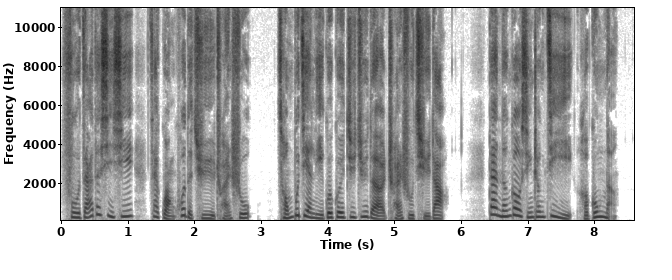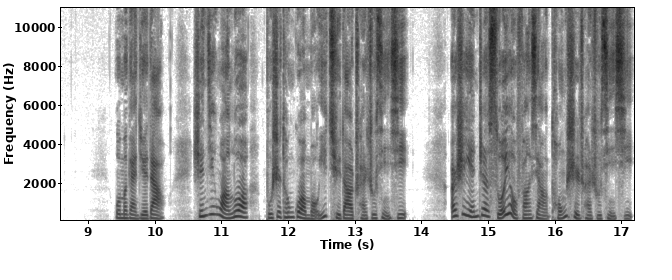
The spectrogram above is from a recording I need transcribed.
复杂的信息在广阔的区域传输，从不建立规规矩矩的传输渠道，但能够形成记忆和功能。我们感觉到，神经网络不是通过某一渠道传输信息，而是沿着所有方向同时传输信息。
